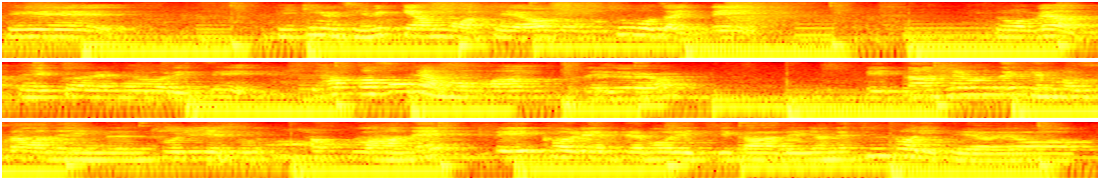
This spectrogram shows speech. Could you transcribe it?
되게 베이킹을 재밌게 한 것 같아요. 너무 초보자인데. 그러면 베이커리 메모리지 이제 학과 소개 한 번만 부탁드려요. 일단 해운대 캠퍼스 안에 있는 조리예술 학부 안에 베이커리 앤 베버리지가 내년에 신설이 되어요.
